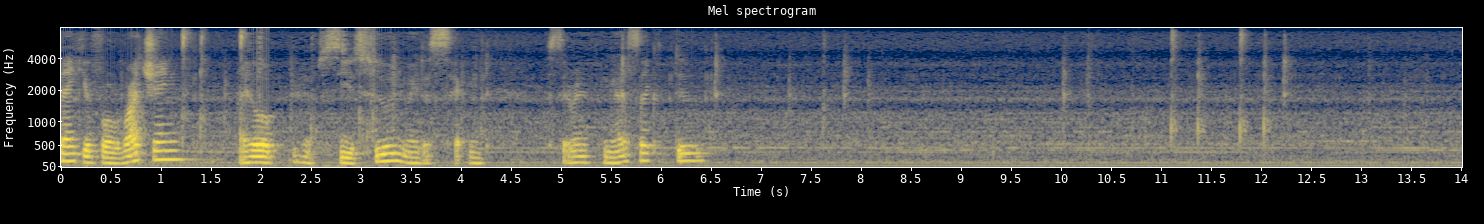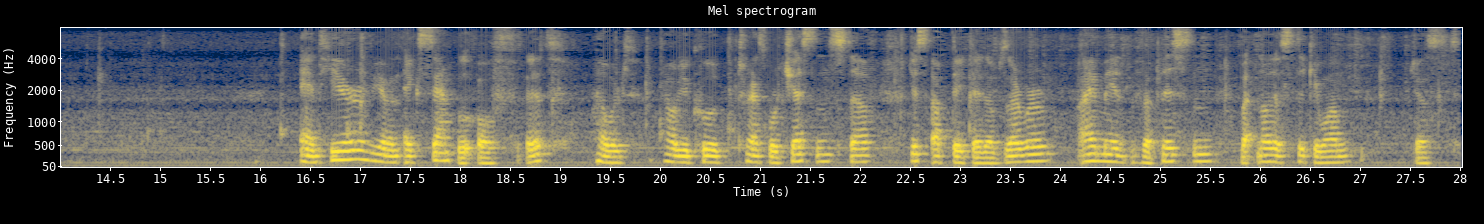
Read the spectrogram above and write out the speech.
Thank you for watching I hope to see you soon. Wait a second. Is there anything else I could do? And here we have an example of it. How it how you could transport chests and stuff. Just update that observer. I made it with a piston but not a sticky one. Just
